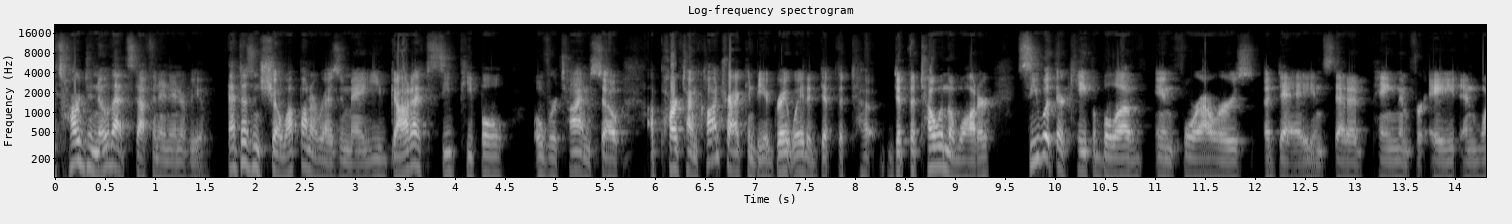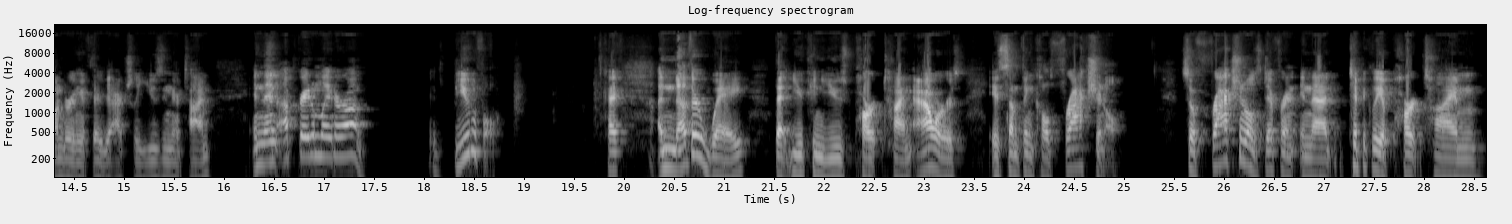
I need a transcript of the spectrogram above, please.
it's hard to know that stuff in an interview. That doesn't show up on a resume. You've got to see people over time. So a part-time contract can be a great way to dip the toe, dip the toe in the water see what they're capable of in four hours a day instead of paying them for eight and wondering if they're actually using their time and then upgrade them later on. It's beautiful. Okay? Another way that you can use part-time hours is something called fractional. So fractional is different in that typically a part-time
